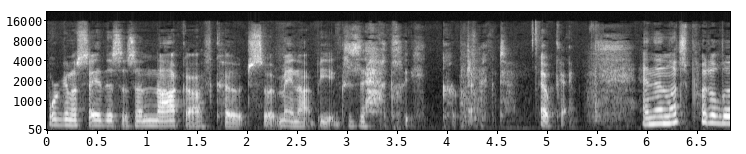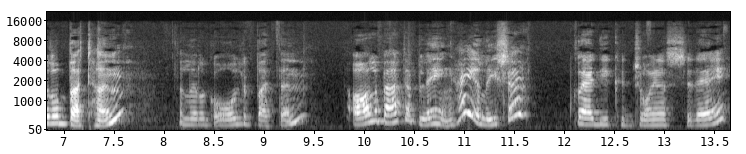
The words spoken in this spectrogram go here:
We're going to say this is a knockoff coach, so it may not be exactly correct. Okay. And then let's put a little button, a little gold button, all about the bling. Hi, Alicia. Glad you could join us today.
